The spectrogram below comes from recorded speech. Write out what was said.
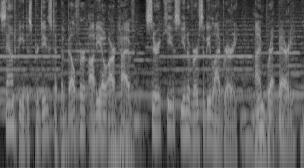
Soundbeat is produced at the Belfer Audio Archive, Syracuse University Library. I'm Brett Barry.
